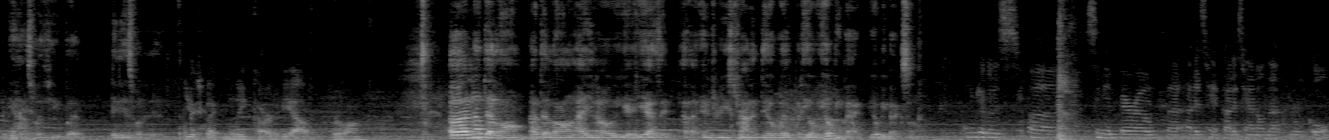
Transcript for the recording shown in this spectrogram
to be honest with you. But it is what it is. Do you expect Maliq Carr to be out for long? Uh, not that long, not that long. I, you know, he, he has uh, injuries trying to deal with, but he'll he'll be back. He'll be back soon. I think it was uh, Simeon Barrow that had his hand, got his hand on that field goal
